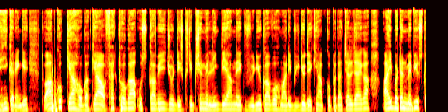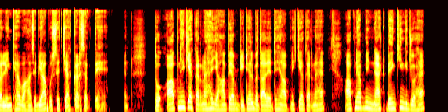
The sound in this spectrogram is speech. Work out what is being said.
नहीं करेंगे तो आपको क्या होगा क्या अफेक्ट होगा उसका भी जो डिस्क्रिप्शन में लिंक दिया हमने एक वीडियो का वो हमारी वीडियो देखें आपको पता चल जाएगा आई बटन में भी उसका लिंक है वहाँ से भी आप उससे चेक कर सकते हैं तो आपने क्या करना है यहाँ पे आप डिटेल बता देते हैं आपने क्या करना है आपने अपनी नेट बैंकिंग जो है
